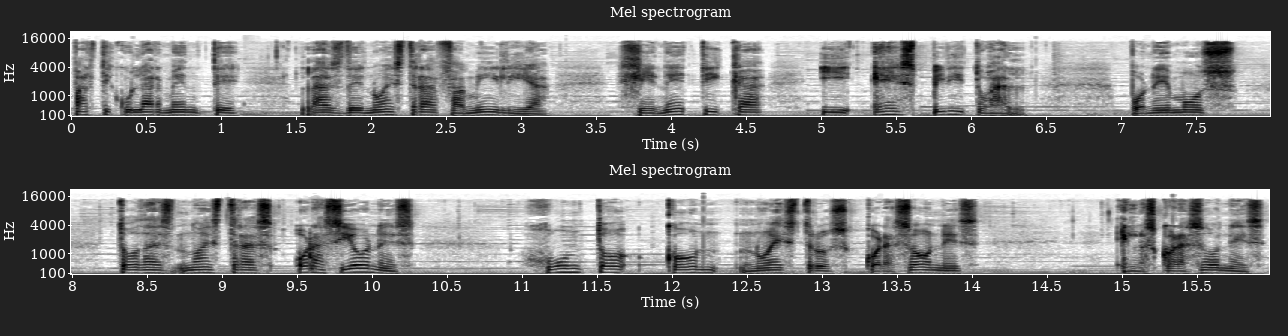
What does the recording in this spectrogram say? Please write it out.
particularmente las de nuestra familia genética y espiritual. Ponemos todas nuestras oraciones junto con nuestros corazones, en los corazones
